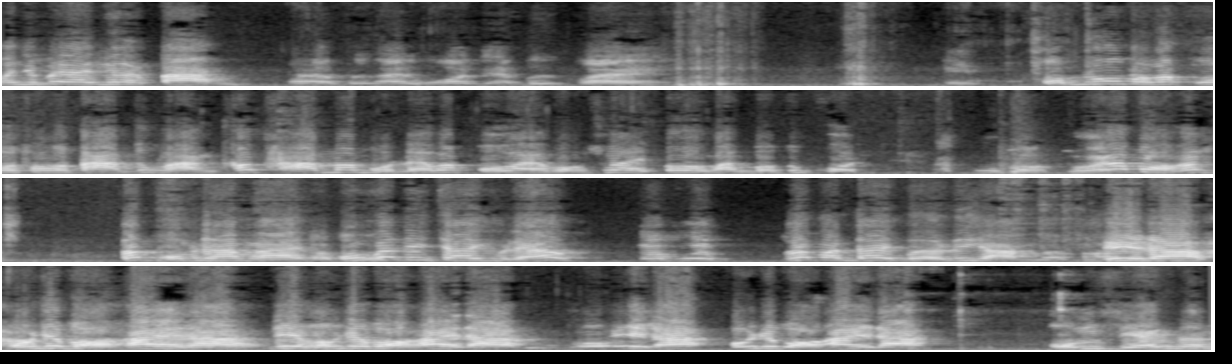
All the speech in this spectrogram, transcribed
มันยังไม่ได้เลือกตั้งถ้ามึงให้โค้ชเนี่ยมึงไปผมรู้มาว่าโกโทรตามทุกหลังเขาถามมาหมดเลยว่าโกไปบอกช่วยโต้มันหมดทุกคนถ้ากูบอกช่วยก็บอกกันแล้วผมจะทำไงผมก็ดีใจอยู่แล้วก็พูดแล้วมันได้เบอร์หรือยังนี่นะผมจะบอกให้นะนี่ผมจะบอกให้นะนี่นะผมจะบอกให้นะ ผมเสียเงิน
